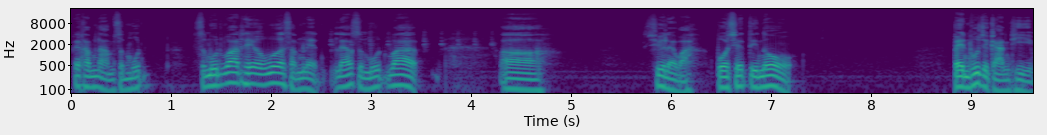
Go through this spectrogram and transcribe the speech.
เป็นคำถามสมมุติ สมมติว่าเทโอเวอร์สำเร็จแล้วสมมุติว่าเอ่อชื่ออะไรวะโปเชติโนเป็นผู้จัดการทีม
